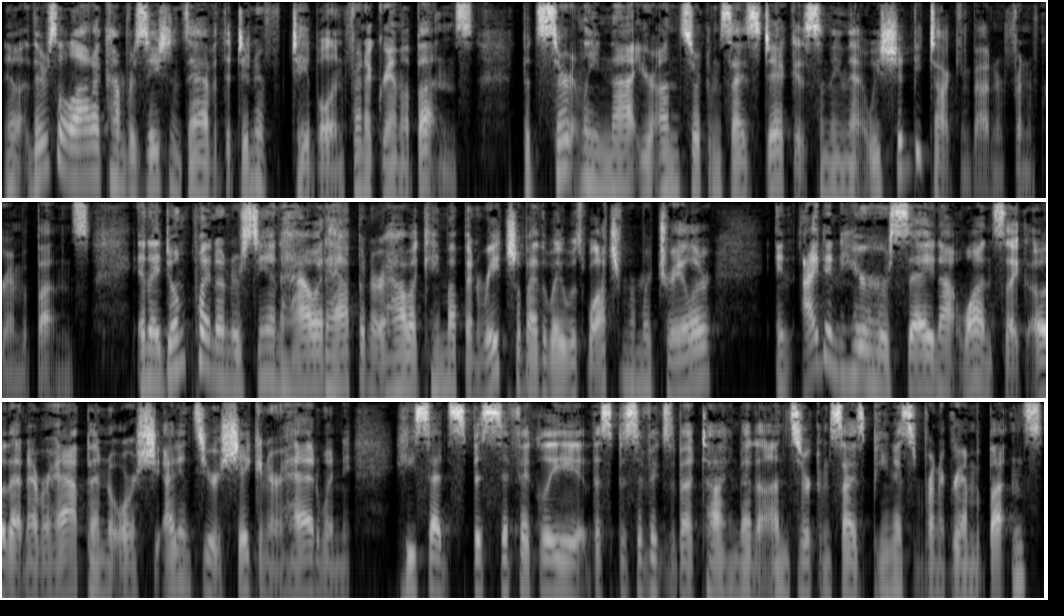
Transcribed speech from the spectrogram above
Now, there's a lot of conversations to have at the dinner table in front of Grandma Buttons, but certainly not your uncircumcised dick is something that we should be talking about in front of Grandma Buttons. And I don't quite understand how it happened or how it came up. And Rachel, by the way, was watching from her trailer and I didn't hear her say not once, like, oh, that never happened, or she, I didn't see her shaking her head when he said specifically the specifics about talking about an uncircumcised penis in front of Grandma Buttons.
